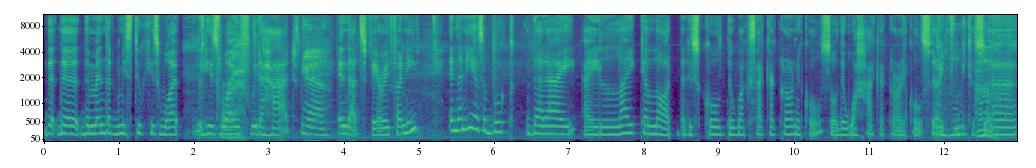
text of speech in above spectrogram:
the the, the man that mistook his wife his wife with a hat Yeah. and that's very funny. And then he has a book that I I like a lot that is called the Oaxaca Chronicles or the Oaxaca Chronicles, right? Because uh,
